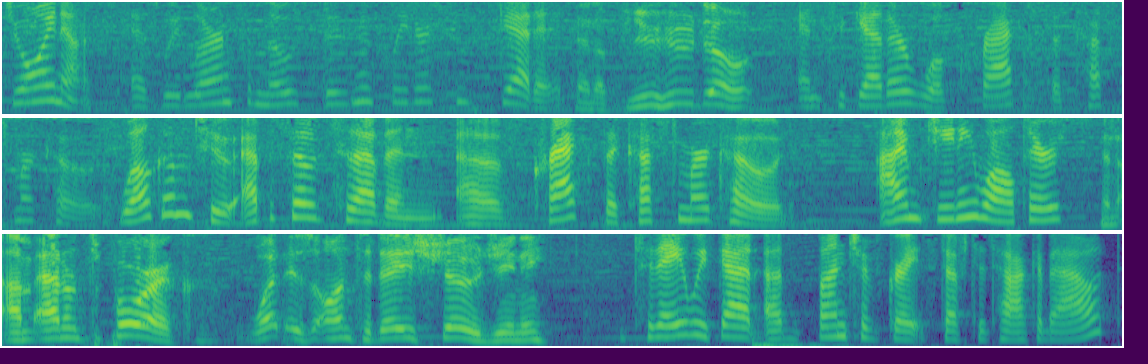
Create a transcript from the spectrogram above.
Join us as we learn from those business leaders who get it. And a few who don't. And together we'll crack the customer code. Welcome to episode seven of Crack the Customer Code. I'm Jeannie Walters. And I'm Adam Toporek. What is on today's show, Jeannie? Today we've got a bunch of great stuff to talk about.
